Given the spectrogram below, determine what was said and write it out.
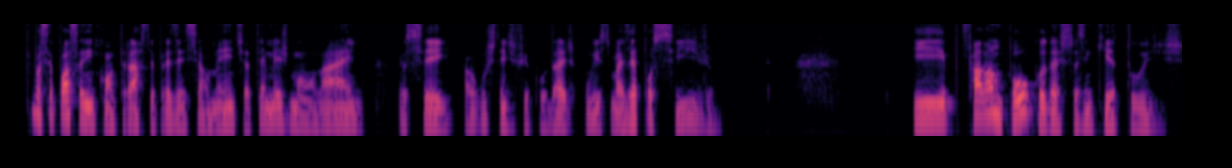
que você possa encontrar-se presencialmente, até mesmo online. Eu sei, alguns têm dificuldade com isso, mas é possível. E falar um pouco das suas inquietudes.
